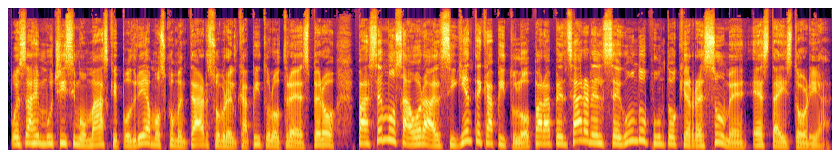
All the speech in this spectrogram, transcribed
Pues hay muchísimo más que podríamos comentar sobre el capítulo 3, pero pasemos ahora al siguiente capítulo para pensar en el segundo punto que resume esta historia.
